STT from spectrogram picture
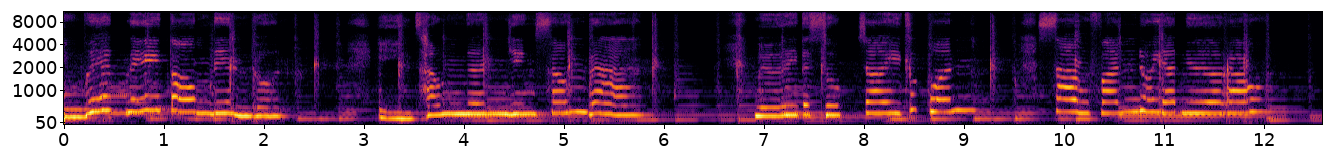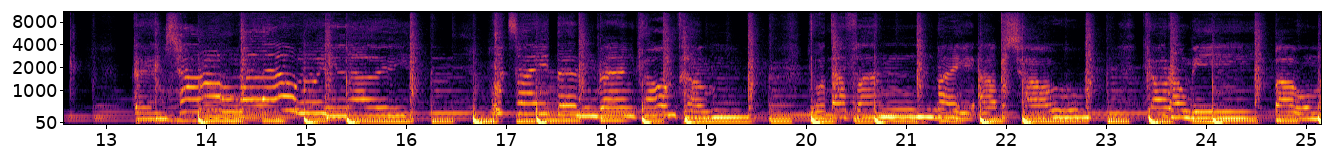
ชีวิตนี้ต้องดิ้นรนยิ่งทำเงินยิ่งสำราญเหนื่อยแต่สุขใจทุกวัน สร้างฝันด้วยหยาดเหงื่อเราตื่นเช้ามาแล้วลุยเลยหัวใจเต้นแรงพร้อมทำดวงตาฝันไม่อับเฉาเพราะเรามีเป้าหมาย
